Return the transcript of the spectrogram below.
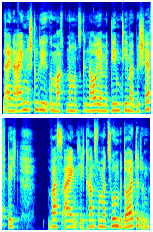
eine eigene Studie gemacht und haben uns genau ja mit dem Thema beschäftigt was eigentlich Transformation bedeutet und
